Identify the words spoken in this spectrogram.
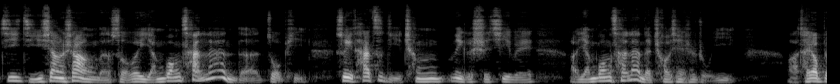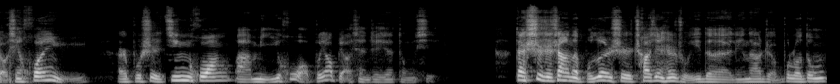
积极向上的、所谓阳光灿烂的作品。所以他自己称那个时期为啊阳光灿烂的超现实主义啊，他要表现欢愉，而不是惊慌啊迷惑，不要表现这些东西。但事实上呢，不论是超现实主义的领导者布洛东，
